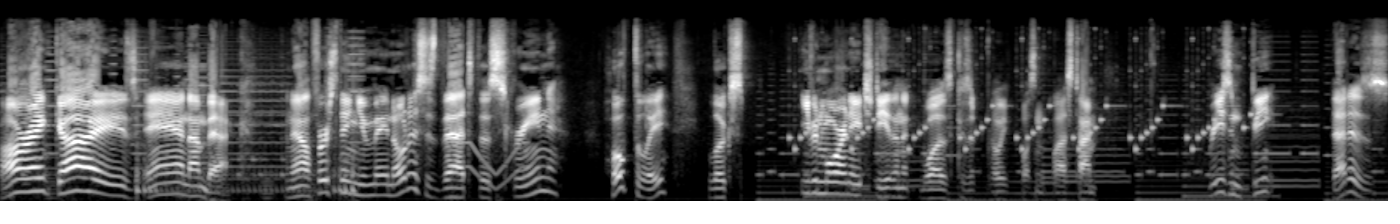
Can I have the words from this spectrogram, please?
Alright guys, and I'm back. Now, first thing you may notice is that the screen, hopefully, looks even more in HD than it was, because it really wasn't last time. Reason being... That is...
